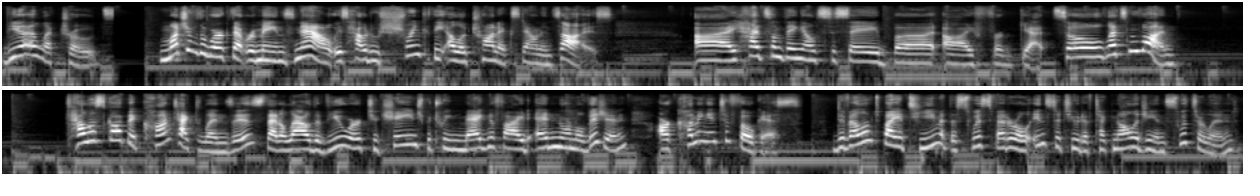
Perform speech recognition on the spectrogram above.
via electrodes. Much of the work that remains now is how to shrink the electronics down in size. I had something else to say, but I forget. So let's move on. Telescopic contact lenses that allow the viewer to change between magnified and normal vision are coming into focus. Developed by a team at the Swiss Federal Institute of Technology in Switzerland,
